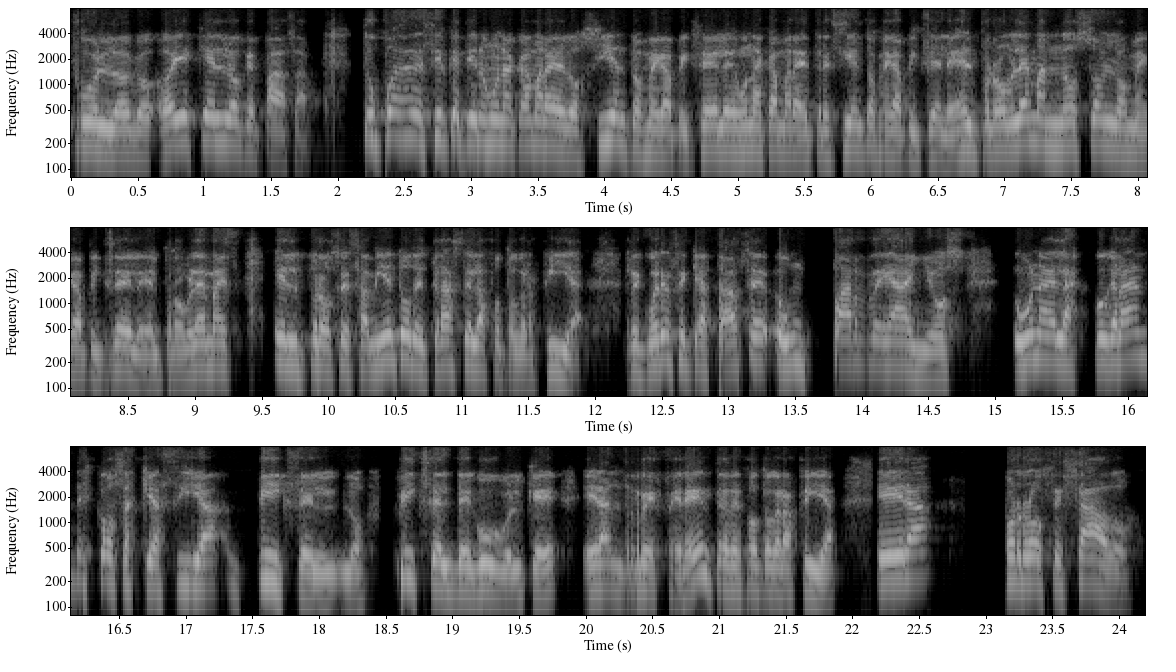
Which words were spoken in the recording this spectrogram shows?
full loco. Oye, ¿qué es lo que pasa? Tú puedes decir que tienes una cámara de 200 megapíxeles, una cámara de 300 megapíxeles. El problema no son los megapíxeles, el problema es el procesamiento detrás de la fotografía. Recuérdense que hasta hace un par de años, una de las grandes cosas que hacía Pixel, los Pixel de Google, que eran referentes de fotografía, era procesado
